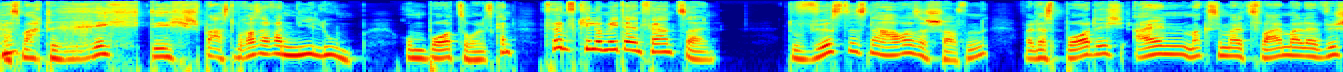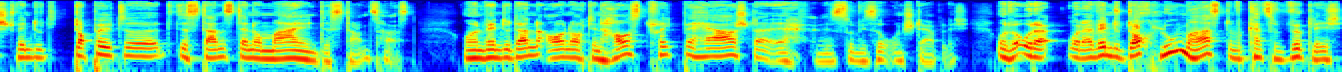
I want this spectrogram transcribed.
Das macht richtig Spaß. Du brauchst einfach nie Loom, um Bohr zu holen. Es kann fünf Kilometer entfernt sein. Du wirst es nach Hause schaffen, weil das Board dich ein, maximal zweimal erwischt, wenn du die doppelte Distanz der normalen Distanz hast. Und wenn du dann auch noch den Haustrick beherrschst, dann, ja, dann ist es sowieso unsterblich. Und, oder, oder wenn du doch Loom hast, dann kannst du wirklich,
